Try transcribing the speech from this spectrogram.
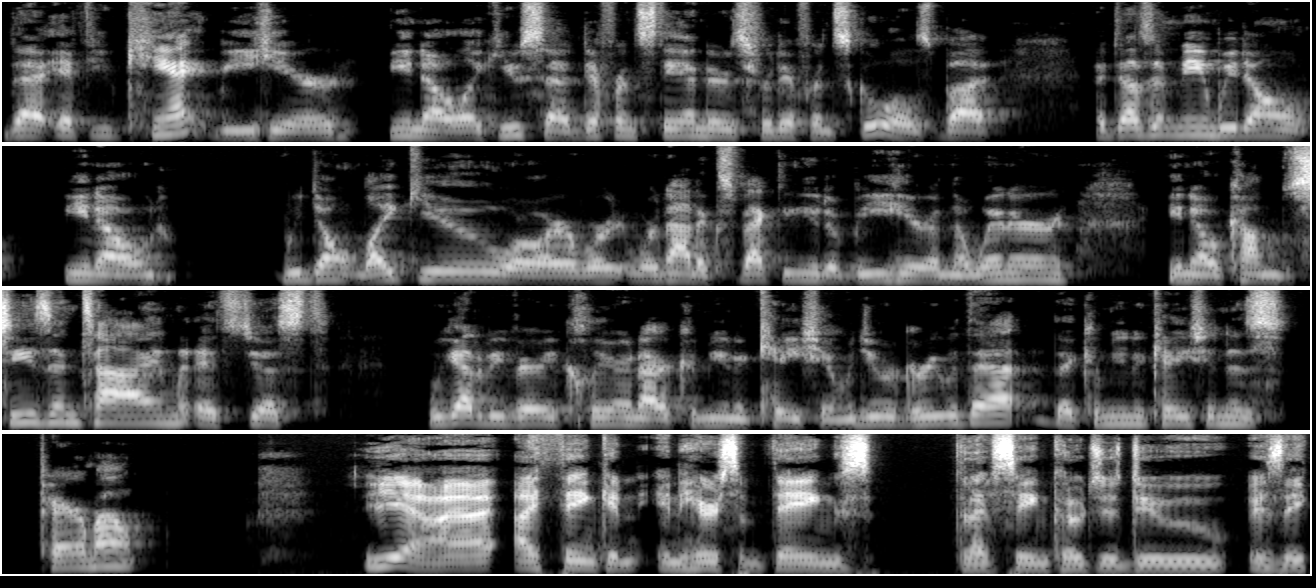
that if you can't be here you know like you said different standards for different schools but it doesn't mean we don't you know we don't like you or we're we're not expecting you to be here in the winter you know come season time. It's just we got to be very clear in our communication would you agree with that that communication is paramount yeah, I, I think, and, and here's some things that I've seen coaches do is they,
